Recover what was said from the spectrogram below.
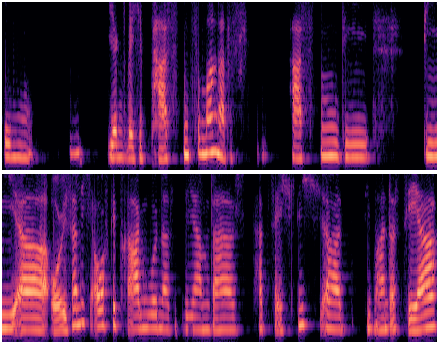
um irgendwelche Pasten zu machen, also Pasten, die, die äh, äußerlich aufgetragen wurden. Also die haben da tatsächlich, äh, die waren da sehr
